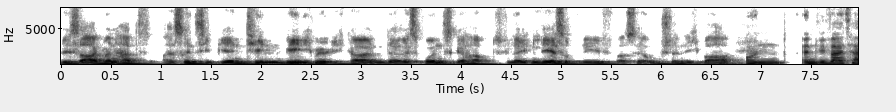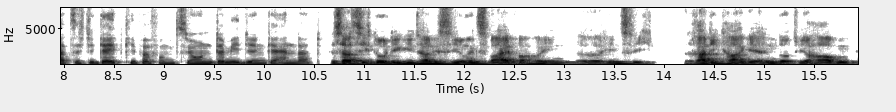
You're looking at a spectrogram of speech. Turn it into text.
Ich will sagen, man hat als Rezipientin wenig Möglichkeiten der Response gehabt, vielleicht ein Leserbrief, was sehr umständlich war. Und inwieweit hat sich die Gatekeeper-Funktion der Medien geändert? Es hat sich durch Digitalisierung in zweifacher Hinsicht radikal geändert. Wir haben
